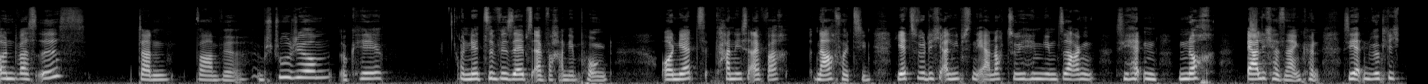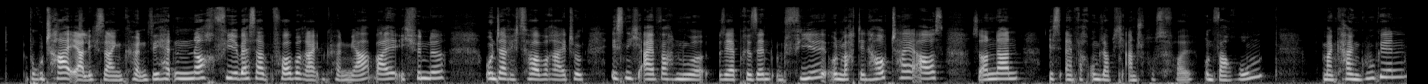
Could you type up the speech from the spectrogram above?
und was ist? Dann waren wir im Studium, okay, und jetzt sind wir selbst einfach an dem Punkt. Und jetzt kann ich es einfach nachvollziehen. Jetzt würde ich am liebsten eher noch zu ihr hingehen und sagen, sie hätten noch ehrlicher sein können. Sie hätten wirklich brutal ehrlich sein können. Sie hätten noch viel besser vorbereiten können, ja, weil ich finde, Unterrichtsvorbereitung ist nicht einfach nur sehr präsent und viel und macht den Hauptteil aus, sondern ist einfach unglaublich anspruchsvoll. Und warum? Man kann googeln,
